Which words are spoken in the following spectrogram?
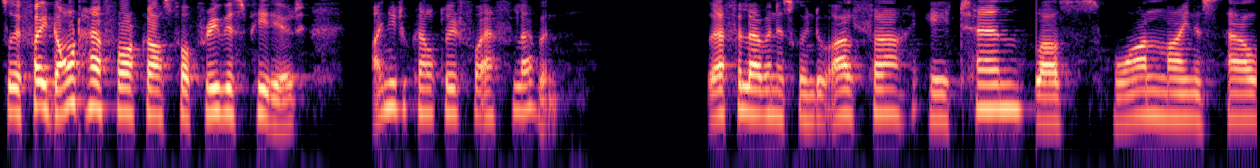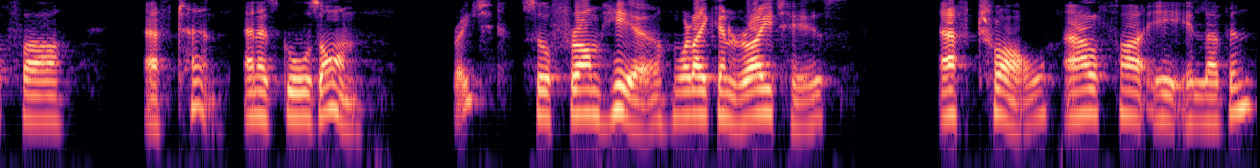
so if I don't have forecast for previous period I need to calculate for F11 so F11 is going to alpha A10 plus 1 minus alpha F10 and as goes on right? So from here, what I can write is F12 alpha A11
